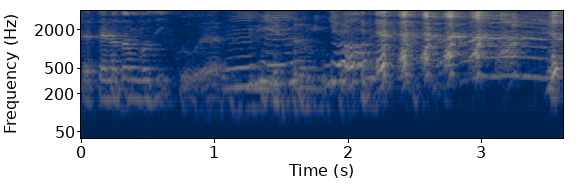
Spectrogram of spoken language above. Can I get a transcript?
To je ten na tom vozíku, je, Mhm, je chromíček. no.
